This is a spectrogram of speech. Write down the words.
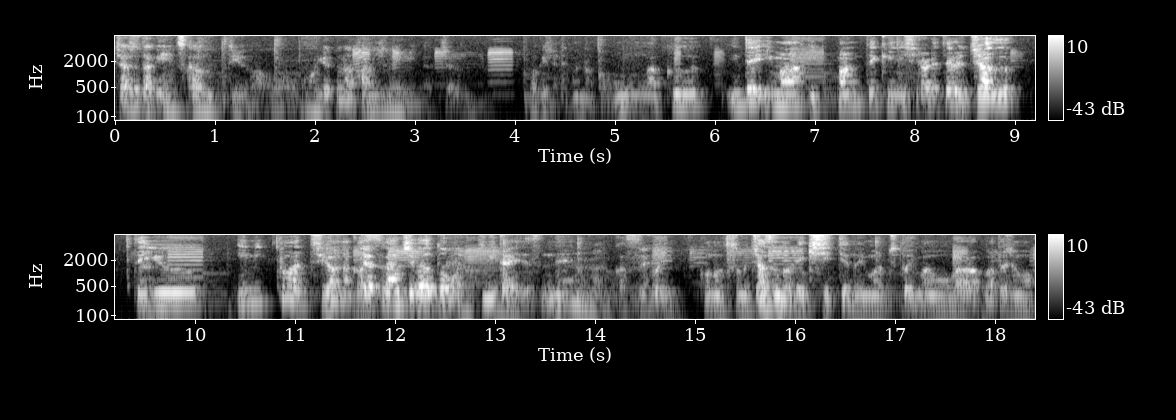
ジャズだけに使うっていうのはもう真逆な感じの意味になっちゃうわけじゃない。なんか音楽で今一般的に知られてるジャズっていう意味とは違うなんか若すごく干違うと思います、みたいですね、うん。なんかすごいこのそのジャズの歴史っていうのを今ちょっと今もわ私もは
